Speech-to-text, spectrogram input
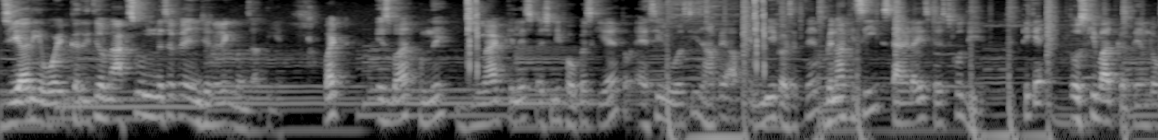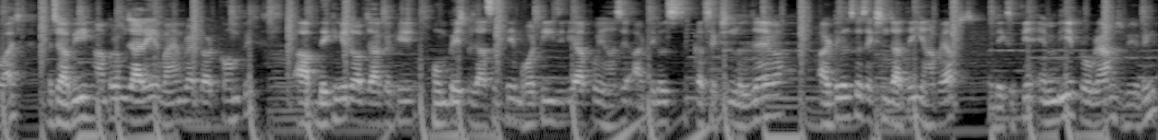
जी आर ई अवॉइड कर रही थी और मैक्सिमम उनमें से फिर इंजीनियरिंग बन जाती है। बट इस बार हमने जी के लिए स्पेशली फोकस किया है तो ऐसी यूनिवर्सिटी जहाँ पे आप MBA कर सकते हैं बिना किसी स्टैंडर्डाइज टेस्ट को दिए, ठीक है? तो उसकी बात करते हैं हम लोग आज। अच्छा अभी यहाँ पर हम जा रहे हैं वाइम डॉट कॉम पर आप देखेंगे तो आप जा करके होम पेज पर जा सकते हैं, बहुत ही ईजिली आपको यहाँ से आर्टिकल्स का सेक्शन मिल जाएगा। आर्टिकल्स का सेक्शन जाते ही यहाँ पे आप देख सकते हैं M B A programs waiving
